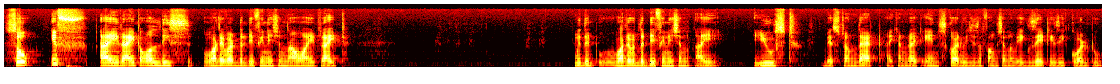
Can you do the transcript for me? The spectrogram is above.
So, if I write all these whatever the definition now I write with the whatever the definition I used based on that I can write n square which is a function of x z is equal to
